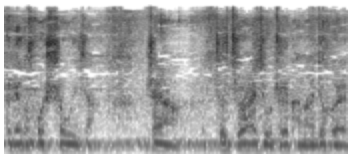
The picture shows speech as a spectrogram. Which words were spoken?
把这个货收一下，这样就久而久之可能就会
